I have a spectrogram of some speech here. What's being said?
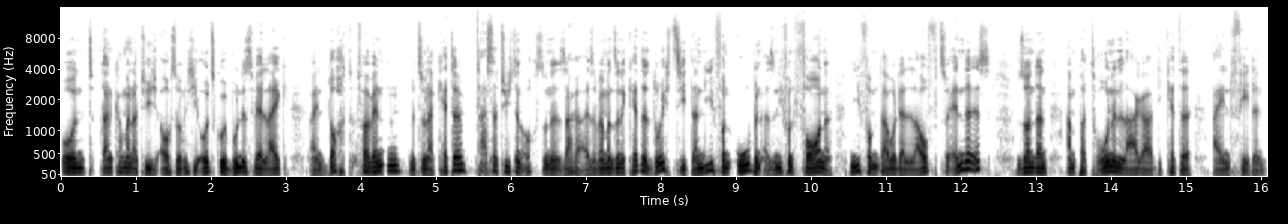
und dann kann man natürlich auch so richtig oldschool Bundeswehr-like ein Docht verwenden mit so einer Kette. Da ist natürlich dann auch so eine Sache. Also wenn man so eine Kette durchzieht, dann nie von oben, also nie von vorne, nie vom da, wo der Lauf zu Ende ist, sondern am Patronenlager die Kette einfädeln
